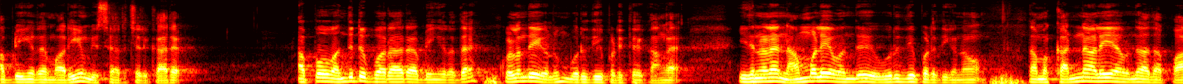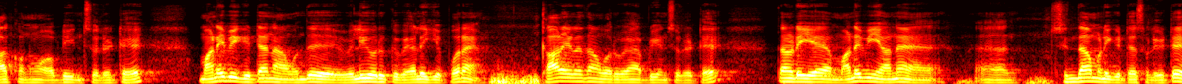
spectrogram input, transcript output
அப்படிங்கிற மாதிரியும் விசாரிச்சிருக்காரு. அப்போது வந்துட்டு போகிறாரு அப்படிங்கிறத குழந்தைகளும் உறுதிப்படுத்தியிருக்காங்க. இதனால் நம்மளே வந்து உறுதிப்படுத்திக்கணும். நம்ம கண்ணாலேயே வந்து அதை பார்க்கணும் அப்படின்னு சொல்லிட்டு மனைவி கிட்டே நான் வந்து வெளியூருக்கு வேலைக்கு போகிறேன் காலையில் தான் வருவேன் அப்படின்னு சொல்லிட்டு தன்னுடைய மனைவியான சிந்தாமணி கிட்டே சொல்லிட்டு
